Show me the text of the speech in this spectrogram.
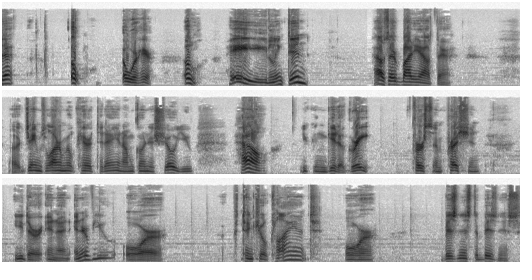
Set. Oh, oh, we're here. Oh, hey, LinkedIn. How's everybody out there? Uh, James Laudermilk here today, and I'm going to show you how you can get a great first impression either in an interview or potential client or business to business.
